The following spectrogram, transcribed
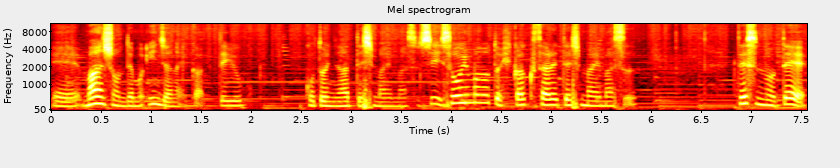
えー、マンションでもいいんじゃないかっていうことになってしまいますしそういうものと比較されてしまいます。ですので、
